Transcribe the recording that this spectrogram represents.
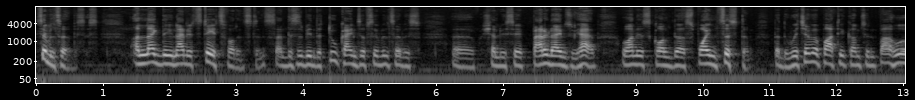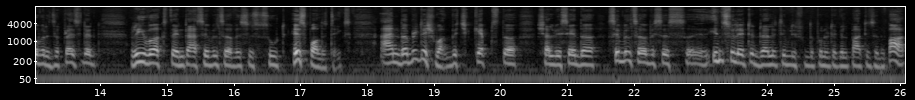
civil services. Unlike the United States, for instance, and this has been the two kinds of civil service, uh, shall we say, paradigms we have. One is called the spoil system, that whichever party comes in power, whoever is the president, reworks the entire civil services to suit his politics. And the British one, which kept the, shall we say, the civil services uh, insulated relatively from the political parties in power,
